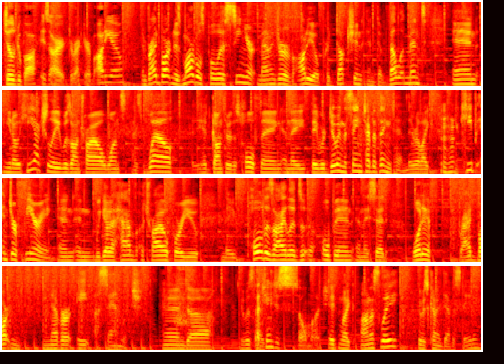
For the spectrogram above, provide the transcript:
Jill Duboff is our director of audio. And Brad Barton is Marvel's Pull List Senior Manager of Audio Production and Development. And, you know, he actually was on trial once as well. He had gone through this whole thing, and they, they were doing the same type of thing to him. They were like, you keep interfering, and, and we got to have a trial for you. And they pulled his eyelids uh, open, and they said, what if Brad Barton never ate a sandwich? And uh, it was That like, changes so much. it, like, honestly, it was kind of devastating.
